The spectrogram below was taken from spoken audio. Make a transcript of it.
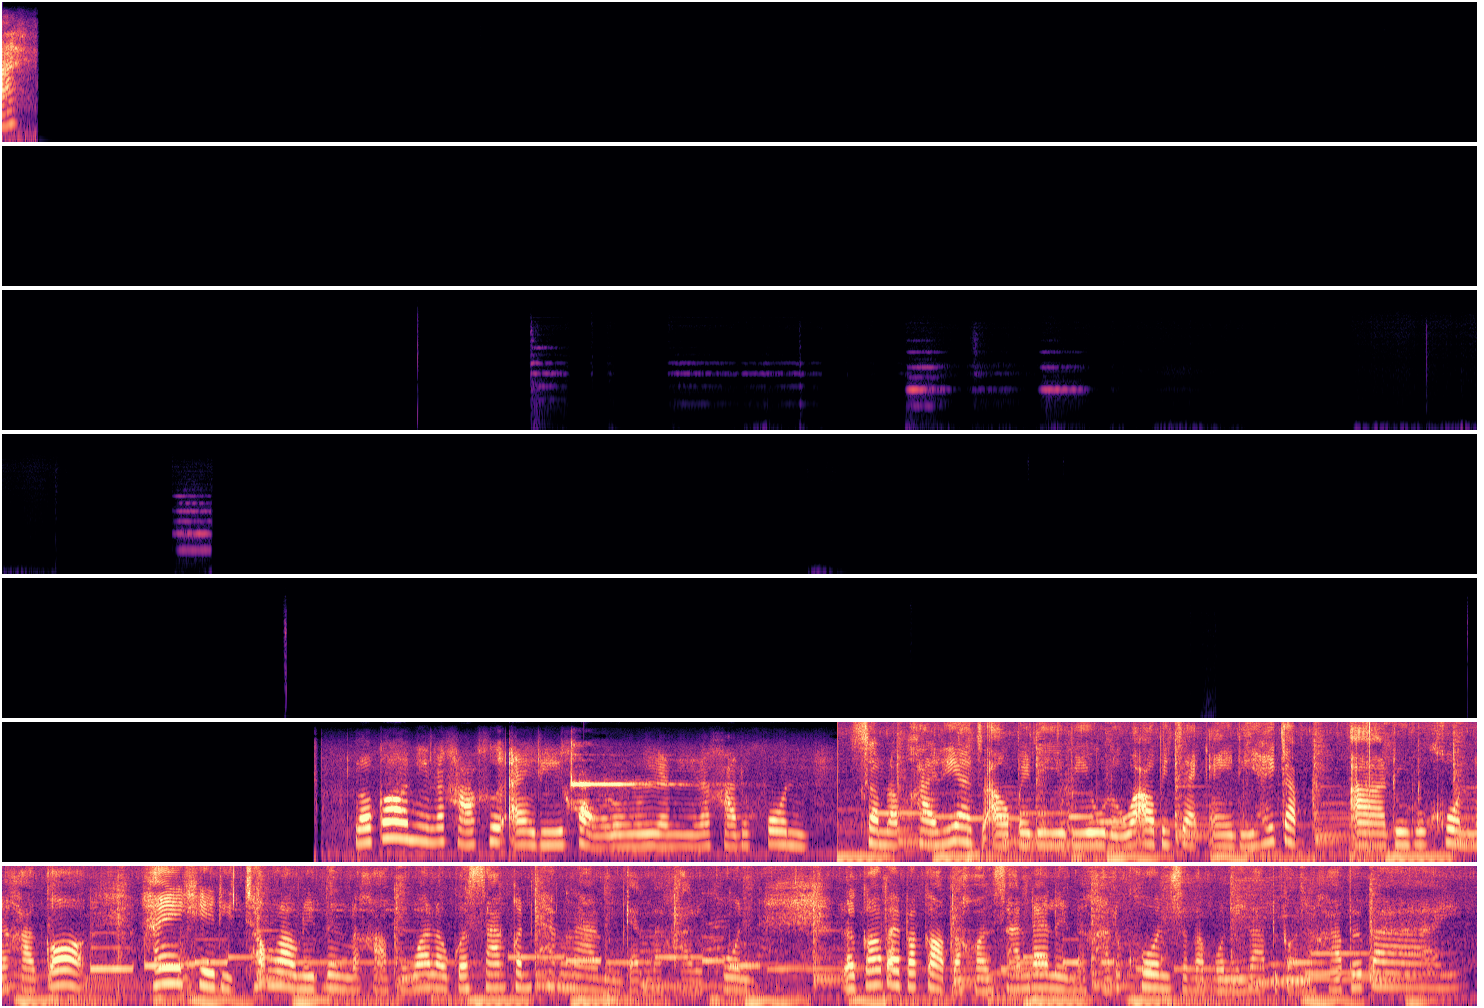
แล้วก็นี่นะคะคือ ID ของโรงเรียนนี้นะคะ ทุกคนสำหรับใครที่อยากจะเอาไปรีวิว หรือว่าเอาไปแจก ID ให้กับอาดูทุกคนนะคะ ก็ให้เครดิตช่องเรานิดนึงนะคะ เพราะว่าเราก็สร้างค่อนข้างนานเหมือนกันนะคะทุกคน แล้วก็ไปประกอบละครสั้นได้เลยนะคะ ทุกคนสำหรับวันนี้ลาไปก่อนนะคะบ๊ายบาย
